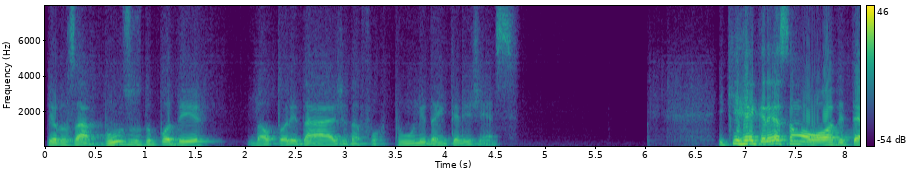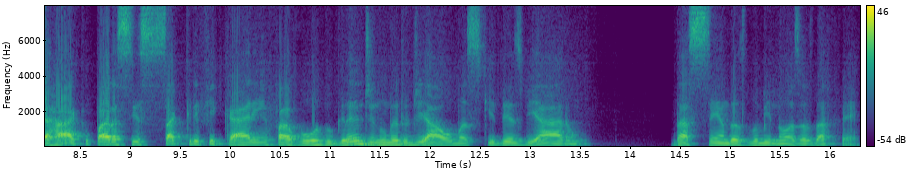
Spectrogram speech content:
pelos abusos do poder, da autoridade, da fortuna e da inteligência. E que regressam ao orbe terráqueo para se sacrificarem em favor do grande número de almas que desviaram das sendas luminosas da fé,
